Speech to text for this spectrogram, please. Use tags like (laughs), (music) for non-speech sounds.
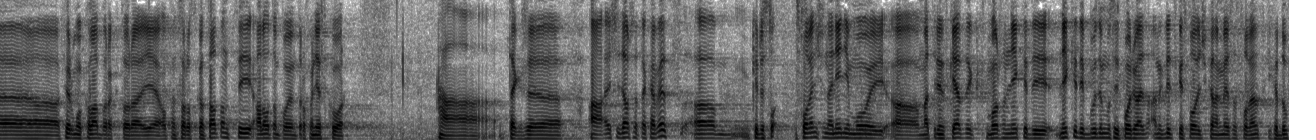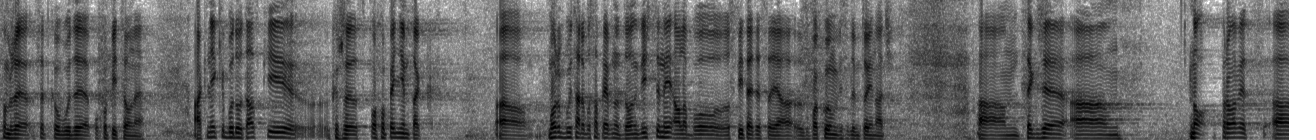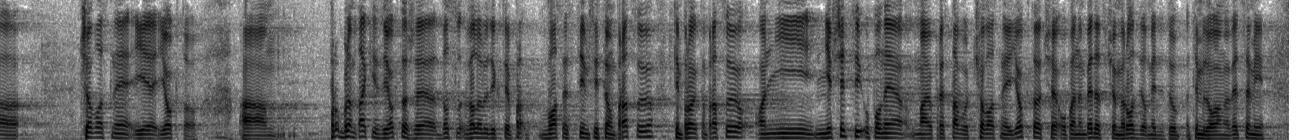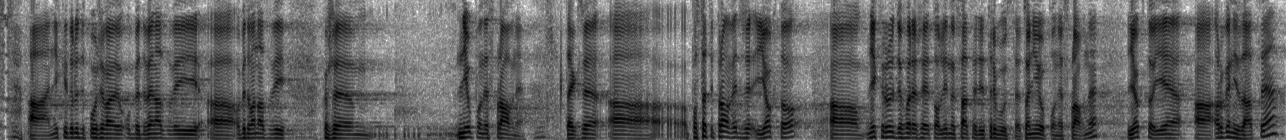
firmu Collabora, ktorá je open source consultancy, ale o tom poviem trochu neskôr. A, takže, a ešte ďalšia taká vec, um, keďže slovenčina není môj uh, materinský jazyk, možno niekedy, niekedy budem musieť používať anglické slovička na miesto slovenských a dúfam, že všetko bude pochopiteľné. Ak niekedy budú otázky, že s pochopením, tak uh, môžem buď sa, alebo sa prepnúť do angličtiny, alebo spýtajte sa, ja zopakujem, vysvetlím to ináč. Um, takže, um, no, prvá vec, uh, čo vlastne je Yocto? Um, problém taký z Yocto, že dosť veľa ľudí, ktorí vlastne s tým systémom pracujú, s tým projektom pracujú, oni nie všetci úplne majú predstavu, čo vlastne je Yocto, čo je Open Embedded, v čom je rozdiel medzi tými dvoma vecami. A niekedy ľudia používajú obe dve názvy, uh, obe dva názvy, akože neúplne správne. Takže v podstate prvá vec, že Yocto, hovoria, že je to Linuxácia distribúcia. To nie je úplne správne. Yocto je organizácia,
